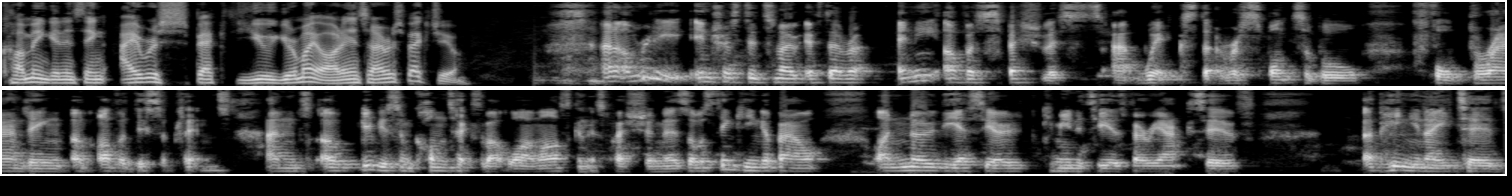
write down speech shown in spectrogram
coming in and saying, I respect you, you're my audience, and I respect you. Mm-hmm. And I'm really interested to know if there are any other specialists at Wix that are responsible for branding of other disciplines. And I'll give you some context about why I'm asking this question. As I was thinking about, I know the SEO community is very active, opinionated,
